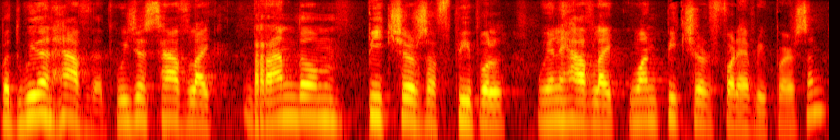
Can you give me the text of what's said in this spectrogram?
But we don't have that. We just have like random pictures of people. We only have like one picture for every person.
